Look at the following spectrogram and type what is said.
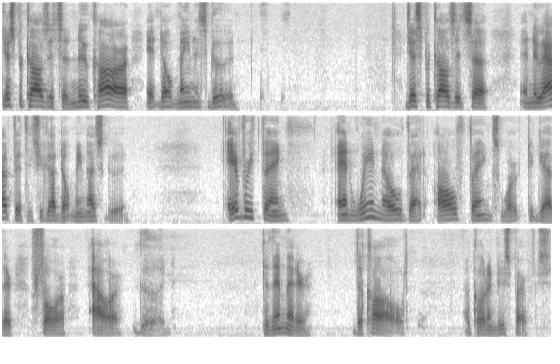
Just because it's a new car, it don't mean it's good. Just because it's a, a new outfit that you got don't mean that's good. Everything and we know that all things work together for our good. To them that are the called according to his purpose.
